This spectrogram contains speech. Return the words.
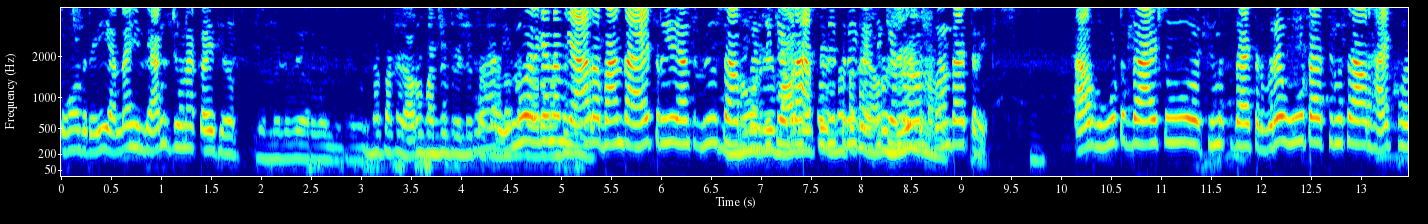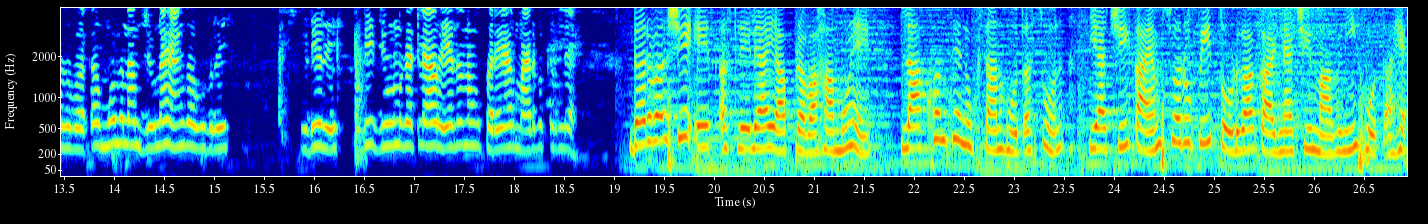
ತೊಗೊಂಡ್ರಿ ಎಲ್ಲ ಇಲ್ಲಿ ಹೆಂಗೆ ಜೀವನ ಕಳಿಸಿ ಹೇಳ್ರಿ. ಇನ್ನೂವರೆಗೆ ನಮ್ಗೆ ಯಾರ ಬಂದ ರೀ ಎಂಟು ದಿವಸ ಅವ್ರ ಗಂಜಿ ಕೇಂದ್ರ ಹಾಕೋದಿತ್ರಿ ಗಂಜಿ ಕೇಂದ್ರ ಬಂದಾಯ್ತು ಆಯ್ತ್ರಿ. ಅವ್ರದ್ದು ಊಟದ ಆಯ್ತು ತಿನ್ಸದ ಆಯ್ತ್ರಿ ಬರೇ ಊಟ ತಿನ್ಸ ಅವ್ರು ಹಾಕಿ ಹೋದ ಬಳಿಕ ಮುಂದೆ ನಮ್ಮ ಜೀವನ ಹೆಂಗ್ ಆಗುದ್ರಿ ಇಡೀ ರೀ ಇಡೀ ಜೀವನಗಟ್ಲೆ ಅವ್ರು ಏನೋ ನಮ್ಗೆ ಪರಿಹಾರ ಮಾಡ್ಬೇಕ್ರಲ್ಲೇ दरवर्षी येत असलेल्या या प्रवाहामुळे लाखोंचे नुकसान होत असून याची कायमस्वरूपी तोडगा काढण्याची मागणी होत आहे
